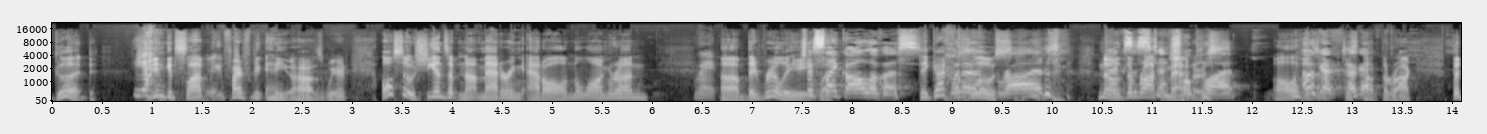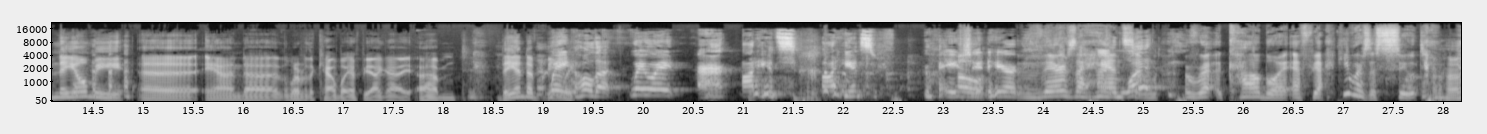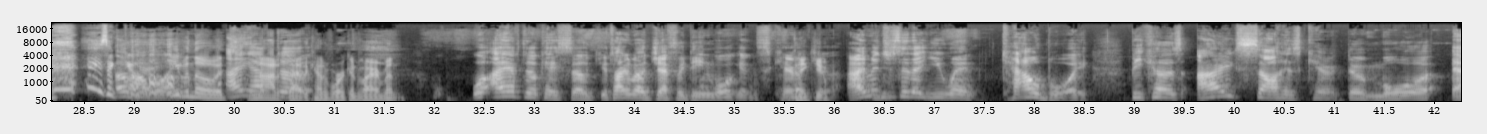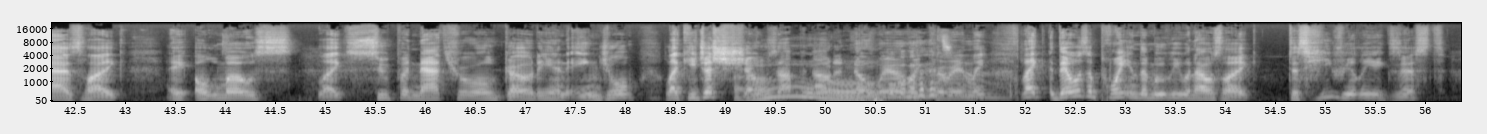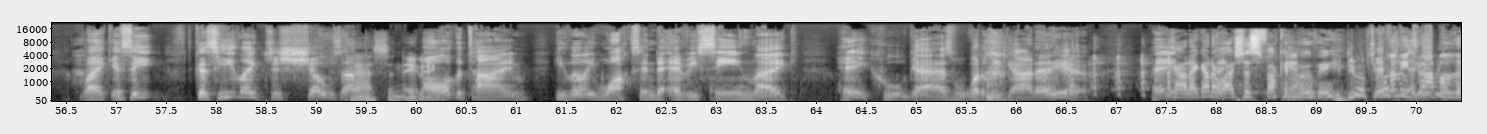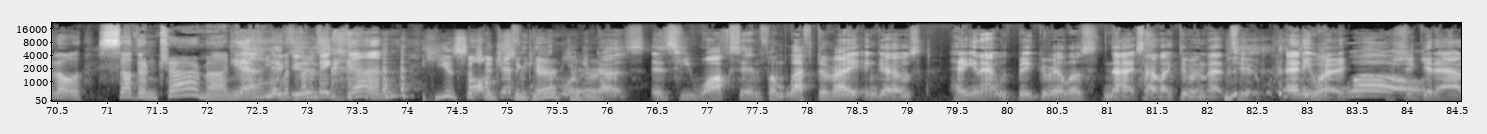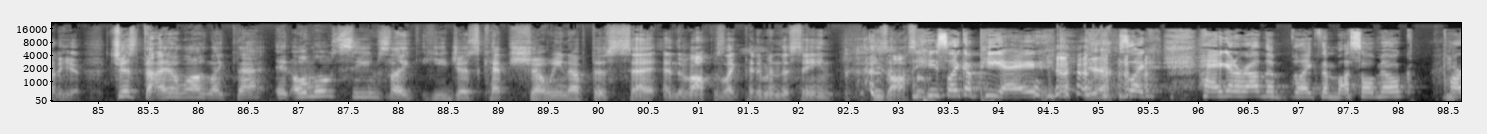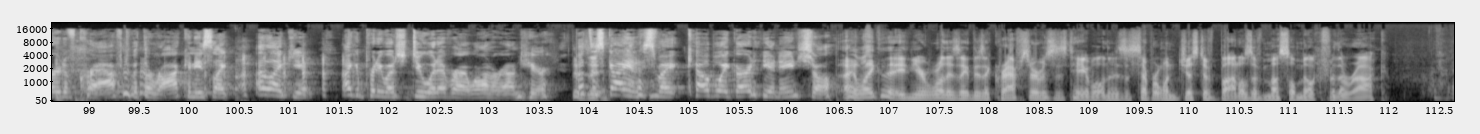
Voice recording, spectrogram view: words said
good. Yeah. She didn't get sloppy fired for being anyway. Oh, it's weird. Also, she ends up not mattering at all in the long run. Right. Um, they really Just like, all of us. They got what close. A broad no, the Rock existential matters. plot. All of us, Okay, just okay. not the Rock. But Naomi uh, and uh, whatever the cowboy FBI guy, um, they end up being Wait, like, hold up. Wait, wait. Ah, audience, audience agent Oh, here. There's a handsome re- cowboy FBI. He wears a suit. Uh-huh. He's a cowboy. even though it's not to- that kind of work environment. Well, I have to. Okay, so you're talking about Jeffrey Dean Morgan's character. Thank you. I'm interested that you went cowboy because I saw his character more as like a almost like supernatural guardian angel. Like he just shows up out of Oh. nowhere What? recurrently. Like there was a point in the movie when I was like, does he really exist? Like, is he? Because he like just shows up Fascinating. all the time. He literally walks into every scene like, "Hey, cool guys, what do we got out here?" Hey, God, I gotta hey, watch this fucking Yeah. movie. you do have to Jeff- watch Let me drop a little southern charm on you Yeah, it with my big gun. He is such All an interesting Jeffrey Dean Morgan does is he walks in from left to right and goes, "Hanging out with big gorillas, nice. I like doing that too." anyway, Whoa. you should get out of here. Just dialogue like that. It almost seems like he just kept showing up the set, and The Rock was like, "Put him in the scene. He's awesome." He's like a PA. yeah. He's like hanging around the like the muscle milk part of craft with the rock, and he's like, "I like you. I can pretty much do whatever I want around here. Put this guy in as my cowboy guardian angel." I like that in your world there's like there's a craft services table and there's a separate one just of bottles of muscle milk for the rock.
